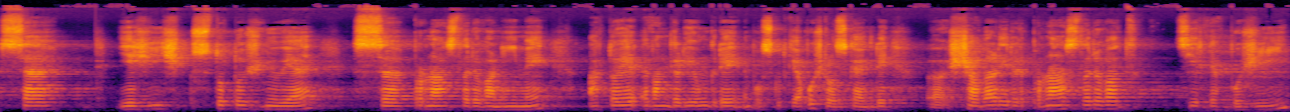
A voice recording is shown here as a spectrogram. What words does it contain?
se Ježíš stotožňuje s pronásledovanými a to je evangelium, kdy, nebo skutky apoštolské, kdy Šavel jde pronásledovat církev boží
